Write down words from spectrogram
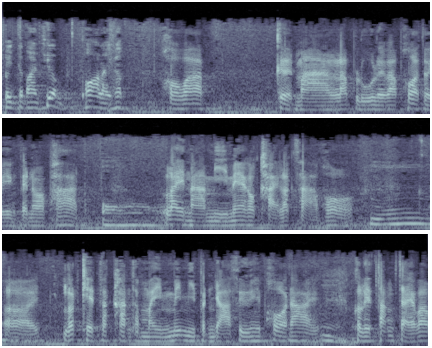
เป็นสะพานเชื่อมเพราะอะไรครับ เพราะว่าเกิดมารับรู้เลยว่าพ่อตัวเองเป็นอัมพาต โอ้ ไล่นามีแม่ก็ขายรักษาพ่ออืมเออรถเข็นสักคันทำไมไม่มีปัญญาซื้อให้พ่อได้อืมก็เลยตั้งใจว่า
